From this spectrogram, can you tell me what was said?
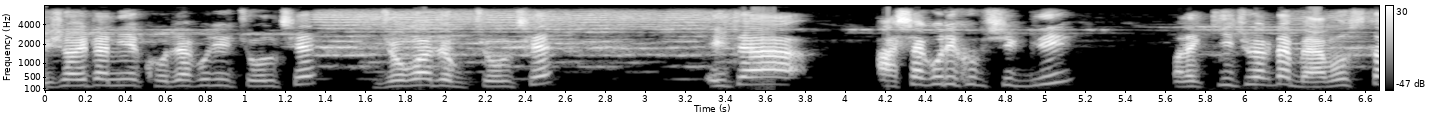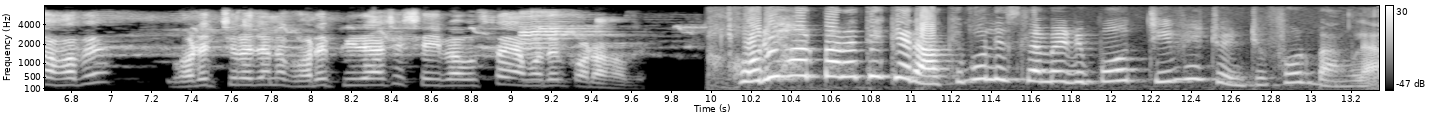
বিষয়টা নিয়ে খোঁজাখুঁজি চলছে, যোগাযোগ চলছে। এটা আশা করি খুব শীঘ্রই মানে কিছু একটা ব্যবস্থা হবে, ঘরের ছেলে যেন ঘরে ফিরে আসে সেই ব্যবস্থাই আমাদের করা হবে। হরিহরপাড়া থেকে রাকিবুল ইসলামের report, TV twenty Bangla.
